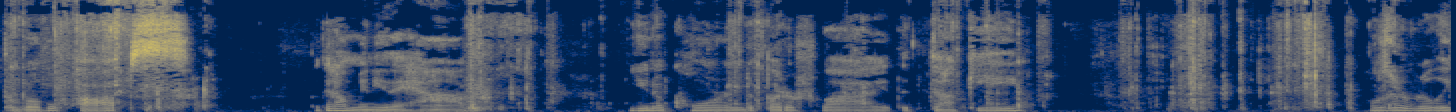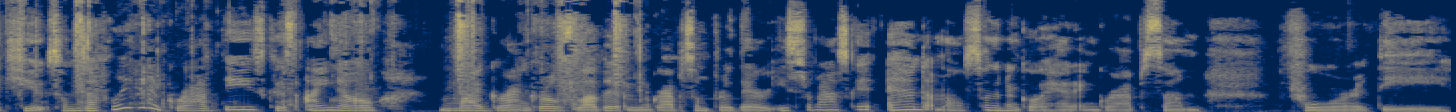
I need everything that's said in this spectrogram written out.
The Bubble Pops. Look at how many they have. Unicorn, the butterfly, the ducky. Those are really cute. So I'm definitely going to grab these because I know my grandgirls love it. I'm going to grab some for their Easter basket. And I'm also going to go ahead and grab some for the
